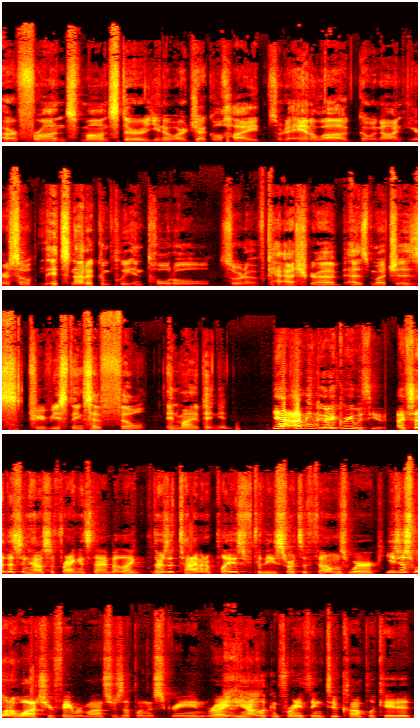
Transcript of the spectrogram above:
our Franz monster, you know, our Jekyll Hyde sort of analog going on here. So it's not a complete and total sort of cash grab as much as previous things have felt, in my opinion. Yeah, I mean, I agree with you. I've said this in House of Frankenstein, but like, there's a time and a place for these sorts of films where you just want to watch your favorite monsters up on the screen, right? You're not looking for anything too complicated.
